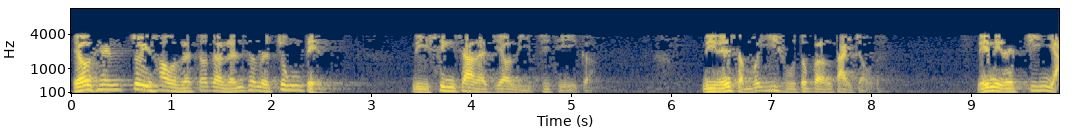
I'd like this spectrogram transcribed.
有一天，最后呢，走到人生的终点，你剩下的只有你自己一个，你连什么衣服都不能带走的，连你的金牙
